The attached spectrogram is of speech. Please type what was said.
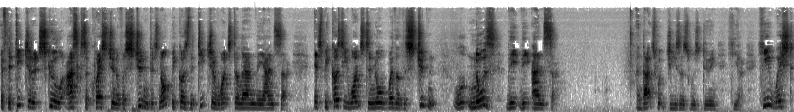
if the teacher at school asks a question of a student, it's not because the teacher wants to learn the answer. It's because he wants to know whether the student knows the, the answer. And that's what Jesus was doing here. He wished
